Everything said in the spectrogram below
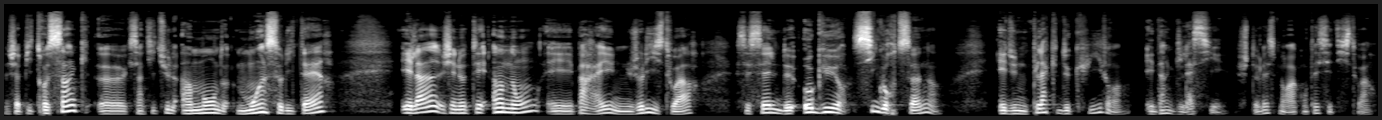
Chapitre 5, euh, qui s'intitule Un monde moins solitaire. Et là, j'ai noté un nom, et pareil, une jolie histoire. C'est celle de Augur Sigurdsson, et d'une plaque de cuivre et d'un glacier. Je te laisse me raconter cette histoire.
